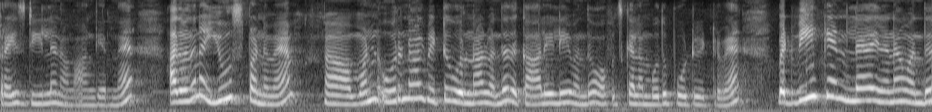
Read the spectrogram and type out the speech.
ப்ரைஸ் டீலில் நான் வாங்கியிருந்தேன். அதை வந்து நான் யூஸ் பண்ணுவேன். ஒன் ஒரு நாள் விட்டு ஒரு நாள் வந்து அதை காலையிலே வந்து ஆஃபீஸ் கிளம்போது போட்டு விட்டுருவேன். பட் வீக்கெண்டில் இல்லைனா வந்து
